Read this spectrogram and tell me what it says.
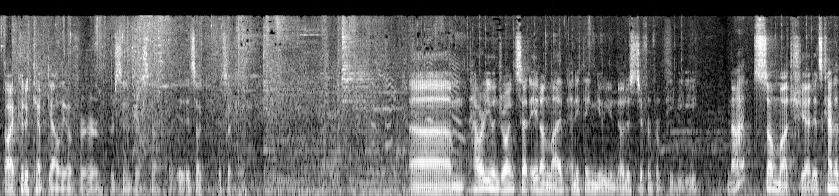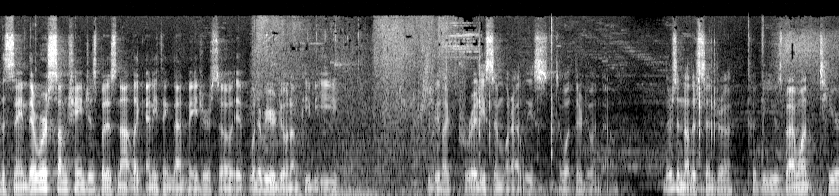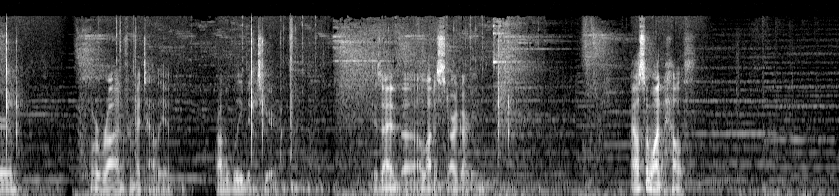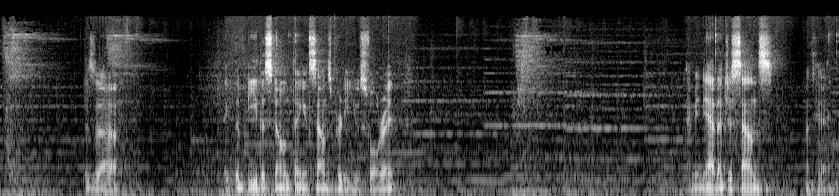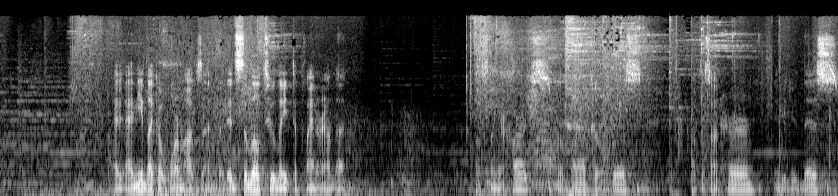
Oh, I could have kept Galio for for Syndra stuff, but it, it's okay. It's okay. Um, how are you enjoying Set 8 on live? Anything new you noticed different from PBE? Not so much yet. It's kind of the same. There were some changes, but it's not like anything that major. So it, whatever you're doing on PBE should be like pretty similar at least to what they're doing now. There's another Syndra could be used, but I want Tear or Rod for my Taliyah. Probably the Tear. Because I have uh, a lot of Star Guardian. I also want health. Because, uh, like the be the stone thing, it sounds pretty useful, right? I mean, yeah, that just sounds okay. I, I need like a Warmogs then, but it's a little too late to plan around that. Slinger hearts, build that, build this, drop this on her, maybe do this.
